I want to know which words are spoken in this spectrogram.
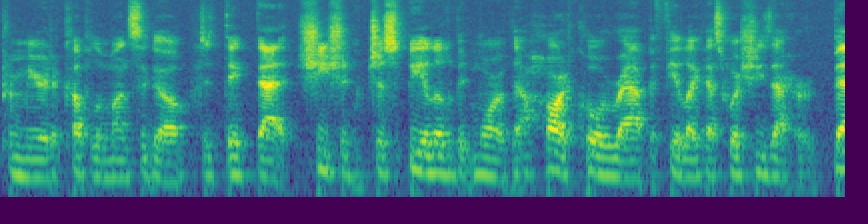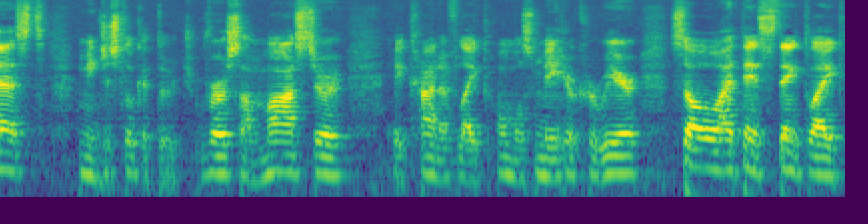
premiered a couple of months ago to think that she should just be a little bit more of that hardcore rap. I feel like that's where she's at her best. I mean just look at the verse on Monster. It kind of like almost made her career. So I just think like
